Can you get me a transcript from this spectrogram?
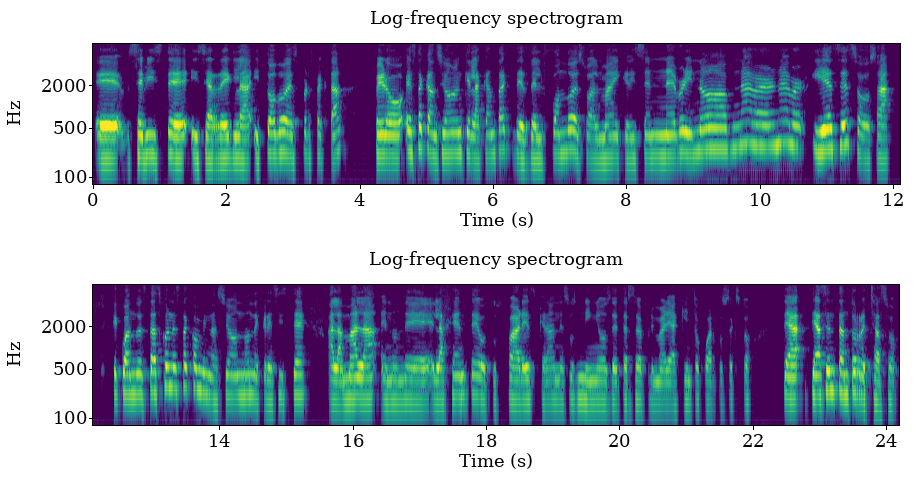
eh, se viste y se arregla y todo es perfecta pero esta canción que la canta desde el fondo de su alma y que dice never enough, never, never, y es eso, o sea, que cuando estás con esta combinación donde creciste a la mala, en donde la gente o tus pares, que eran esos niños de tercera primaria, quinto, cuarto, sexto, te, te hacen tanto rechazo,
